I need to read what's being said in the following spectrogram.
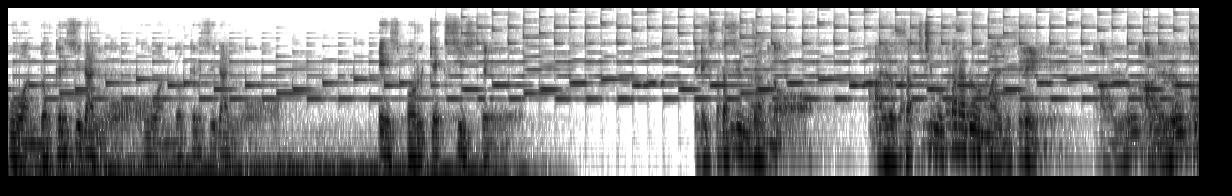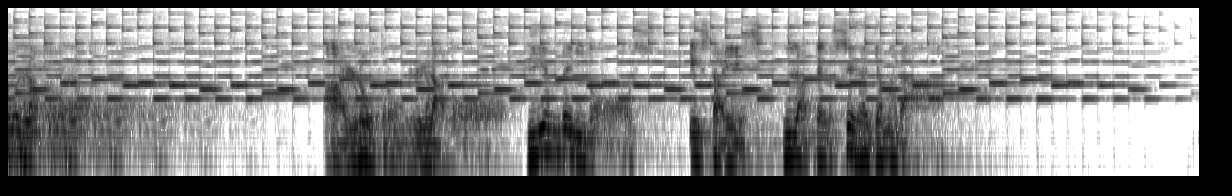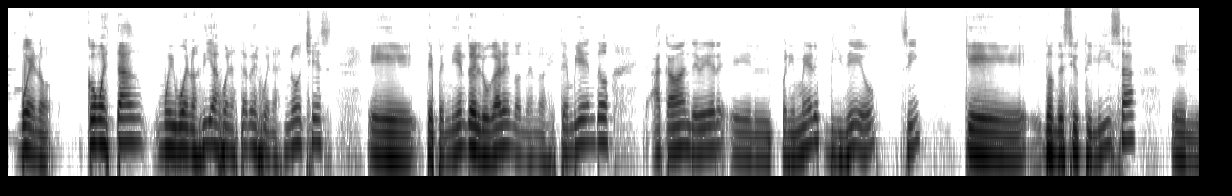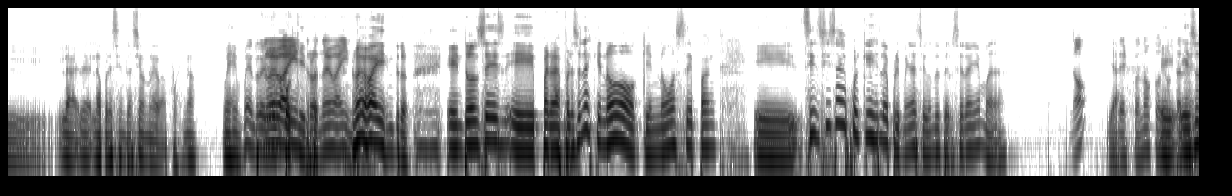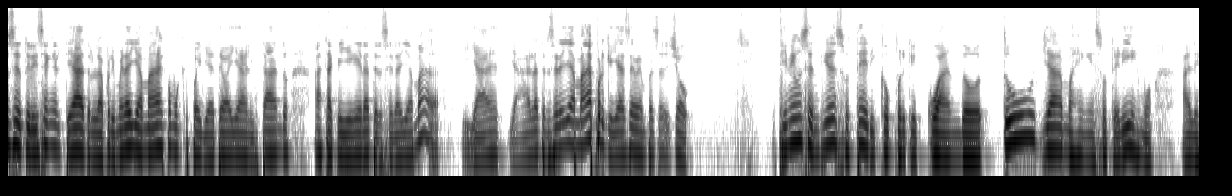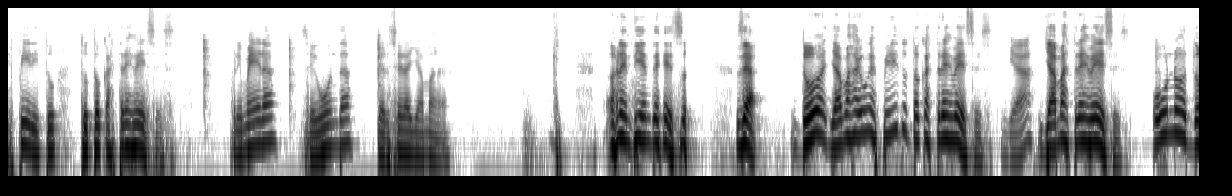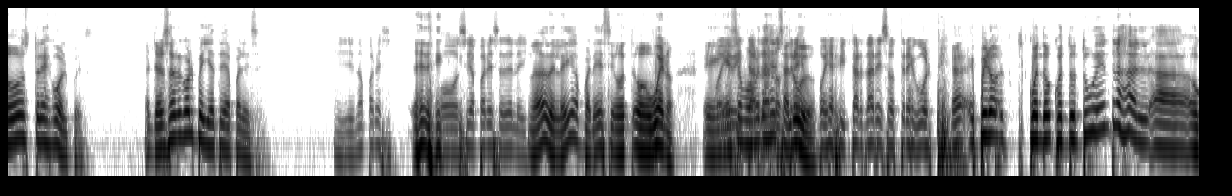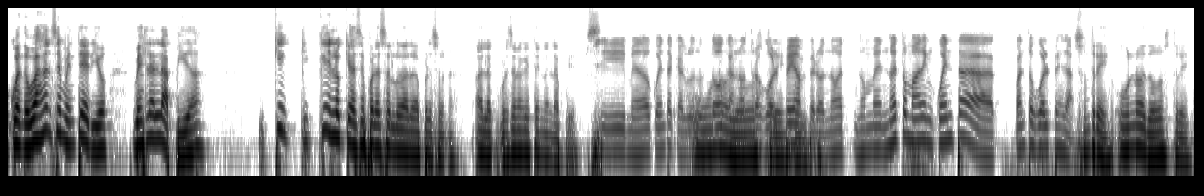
Cuando crecer algo, cuando crecer algo, es porque existe. Estás entrando a los archivos paranormales de Al otro lado. Al otro lado. Bienvenidos. Esta es la tercera llamada. Bueno, ¿cómo están? Muy buenos días, buenas tardes, buenas noches. Eh, dependiendo del lugar en donde nos estén viendo, acaban de ver el primer video, ¿sí? Que, donde se utiliza el, la, la- la presentación nueva, pues, ¿no? Me, me un Nueva intro, nueva intro. Nueva intro. Entonces, eh, para las personas que no, que no sepan, eh, ¿sí, sí sabes por qué es la primera, segunda, tercera llamada? Ya. Desconozco Eh, eso se utiliza en el teatro. La primera llamada es como que pues ya te vayas alistando hasta que llegue la tercera llamada. Y ya, ya la tercera llamada es porque ya se va a empezar el show. Tiene un sentido esotérico porque cuando tú llamas en esoterismo al espíritu, tú tocas tres veces. Primera, segunda, tercera llamada. Ahora entiendes eso. O sea, tú llamas a algún espíritu, tocas tres veces ¿Ya? llamas tres veces. Uno, dos, tres golpes. El tercer golpe ya te aparece. Y no aparece. O sí aparece de ley. no, de ley aparece. O, o bueno, en ese momento es el saludo. tres- voy a evitar dar esos tres golpes. Ah, eh, pero cuando, cuando tú entras al, a- o cuando vas al cementerio, ves la lápida. ¿Qué, qué, qué es lo que haces para saludar a la persona? A la persona que está en la lápida. Sí, me he dado cuenta que algunos Uno, tocan, dos, otros golpean, pero no, no, me, no he tomado en cuenta cuántos golpes dan. Son tres. Uno, dos, tres.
